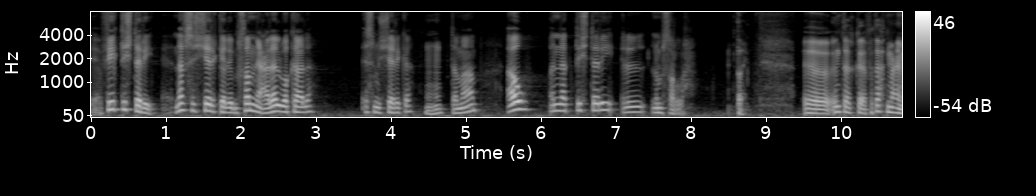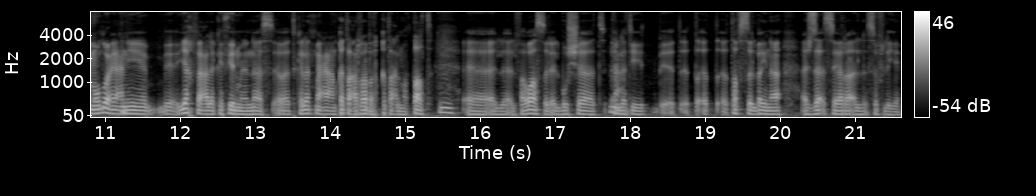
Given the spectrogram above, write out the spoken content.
نعم فيك تشتري نفس الشركة اللي مصنعة للوكالة اسم الشركة مهم. تمام أو إنك تشتري المصلح آه، أنت فتحت معي موضوع يعني يخفى على كثير من الناس آه، تكلمت معي عن قطع الربر قطع المطاط. آه، ال- الفواصل البوشات نعم. التي تفصل بين أجزاء السيارة السفلية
